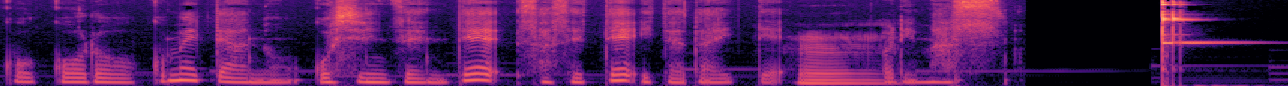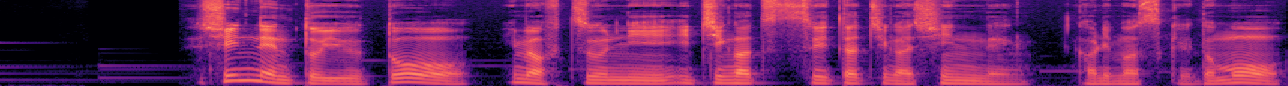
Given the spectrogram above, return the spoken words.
心を込めてあのご神前でさせていただいてうん。おります。新年というと今普通に1月1日が新年がありますけれども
